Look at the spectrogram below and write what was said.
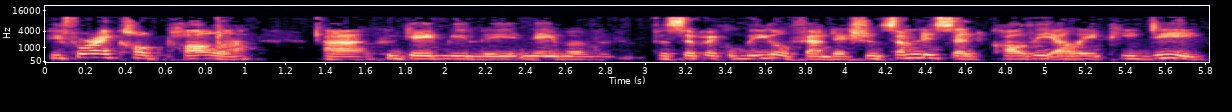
before I called Paula, uh, who gave me the name of Pacific Legal Foundation, somebody said, call the LAPD.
